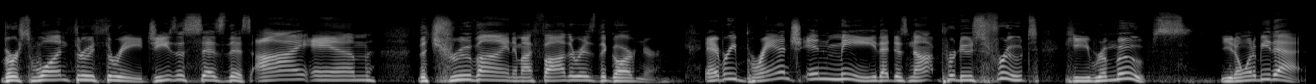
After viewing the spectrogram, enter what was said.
verse 1 through 3, Jesus says this I am the true vine, and my Father is the gardener. Every branch in me that does not produce fruit, he removes. You don't want to be that.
